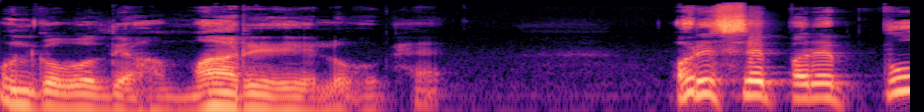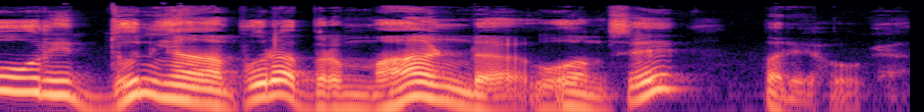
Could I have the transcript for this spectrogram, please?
उनको बोलते हैं हमारे लोग हैं। और इससे परे पूरी दुनिया, पूरा ब्रह्मांड वो हमसे परे हो गया।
